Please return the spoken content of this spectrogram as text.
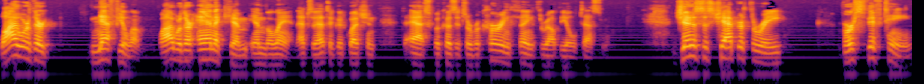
Why were there Nephilim? Why were there Anakim in the land? That's, that's a good question to ask because it's a recurring thing throughout the Old Testament. Genesis chapter 3, verse 15.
